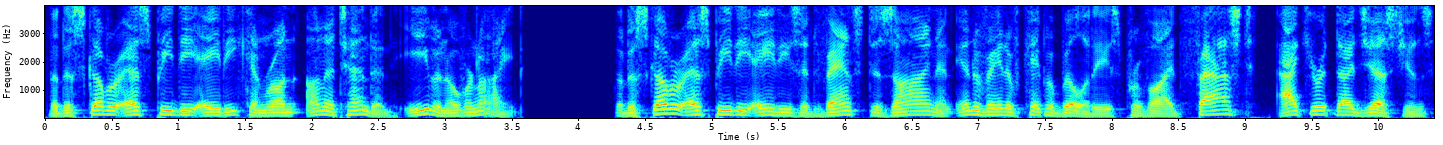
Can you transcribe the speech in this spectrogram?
the Discover SPD 80 can run unattended, even overnight. The Discover SPD 80's advanced design and innovative capabilities provide fast, accurate digestions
